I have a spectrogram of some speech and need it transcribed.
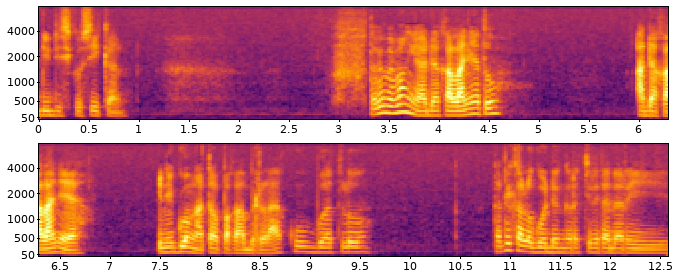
didiskusikan. Tapi memang ya ada kalanya tuh. Ada kalanya ya. Ini gue nggak tahu apakah berlaku buat lo tapi kalau gue denger cerita dari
